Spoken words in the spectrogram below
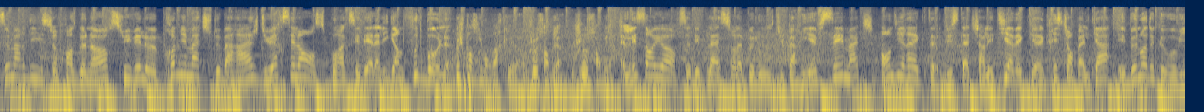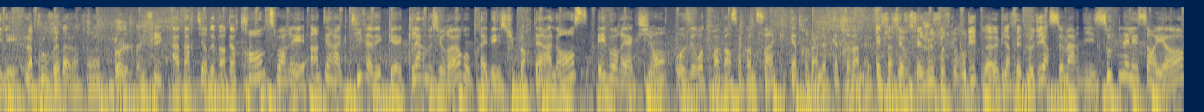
Ce mardi sur France Bleu Nord, suivez le premier match de barrage du RC Lens pour accéder à la Ligue 1 de football. Mais je pense qu'ils vont marquer, là. je le sens bien, je le sens bien. Les 100 York se déplacent sur la pelouse du Paris FC, match en direct du stade Charletti avec euh, Christian Palca et Benoît de Quevauvillé. La pelouse est belle hein, quand même. Ouais, elle est magnifique. À partir de 20h30, soirée interactive avec euh, Claire Mesureur auprès des supporters à Lens et vos réactions au 03 20 55 89 89. Et ça c'est c'est juste ce que vous dites, vous avez bien fait de le dire. Ce mardi, soutenez les 100 et or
